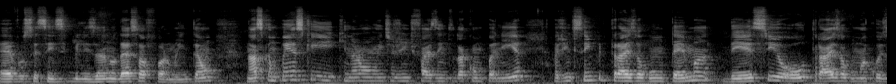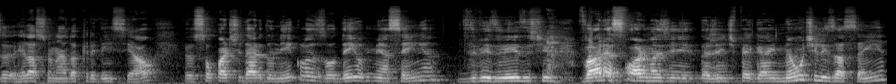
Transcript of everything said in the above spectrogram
é você sensibilizando dessa forma. Então, nas campanhas que, que normalmente a gente faz dentro da companhia, a gente sempre traz algum tema desse ou traz alguma coisa relacionada a credencial. Eu sou partidário do Nicolas, odeio minha senha. Existem várias formas de da gente pegar e não utilizar senha.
